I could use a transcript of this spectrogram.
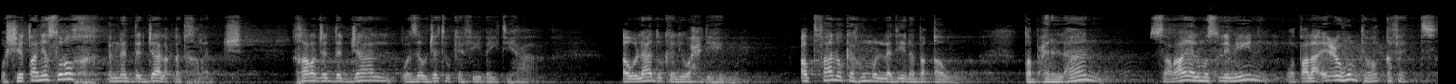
والشيطان يصرخ أن الدجال قد خرج. خرج الدجال وزوجتك في بيتها. أولادك لوحدهم أطفالك هم الذين بقوا. طبعا الآن سرايا المسلمين وطلائعهم توقفت.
